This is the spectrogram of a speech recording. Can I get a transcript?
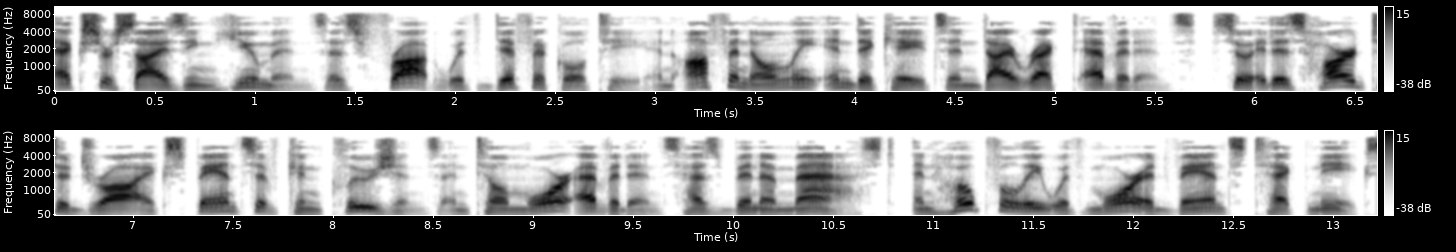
exercising humans is fraught with difficulty and often only indicates indirect evidence, so it is hard to draw expansive conclusions until more evidence has been amassed, and hopefully with more advanced techniques.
